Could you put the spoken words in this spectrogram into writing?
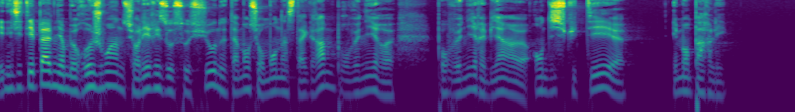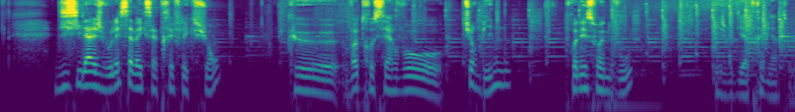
Et n'hésitez pas à venir me rejoindre sur les réseaux sociaux, notamment sur mon Instagram, pour venir, pour venir eh bien, en discuter et m'en parler. D'ici là, je vous laisse avec cette réflexion que votre cerveau turbine. Prenez soin de vous et je vous dis à très bientôt.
